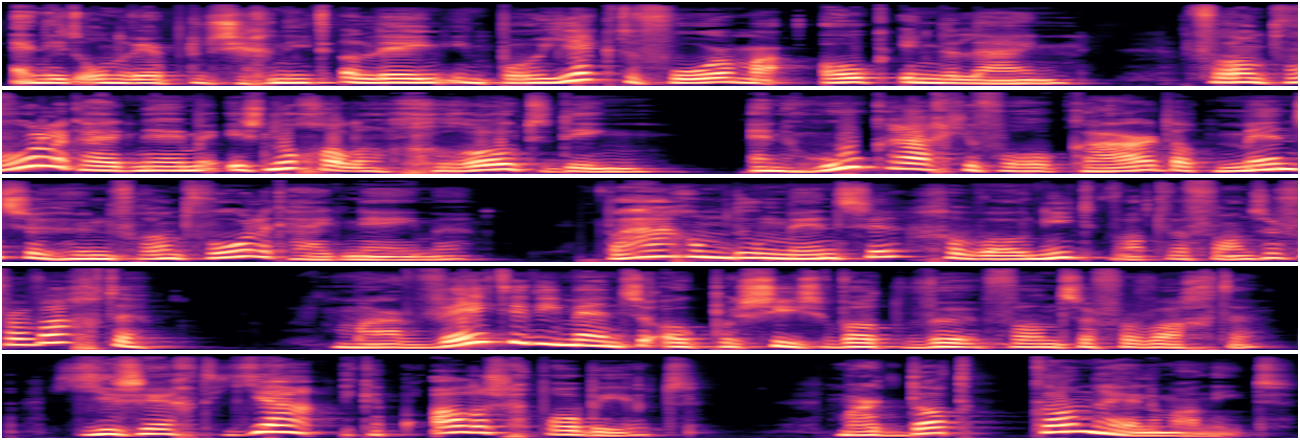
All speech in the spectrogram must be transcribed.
En dit onderwerp doet zich niet alleen in projecten voor, maar ook in de lijn. Verantwoordelijkheid nemen is nogal een groot ding. En hoe krijg je voor elkaar dat mensen hun verantwoordelijkheid nemen? Waarom doen mensen gewoon niet wat we van ze verwachten? Maar weten die mensen ook precies wat we van ze verwachten? Je zegt ja, ik heb alles geprobeerd. Maar dat kan helemaal niet.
